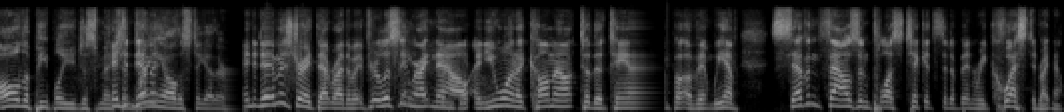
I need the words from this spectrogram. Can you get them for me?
all the people you just mentioned, demo- bringing all this together. And to demonstrate that, by the way, if you're listening right now and you want to come out to the Tampa event, we have 7,000 plus tickets that have been requested right now.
